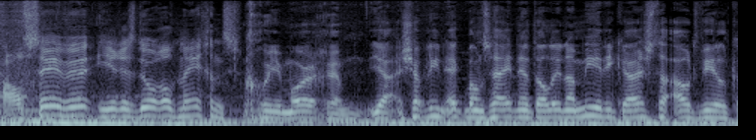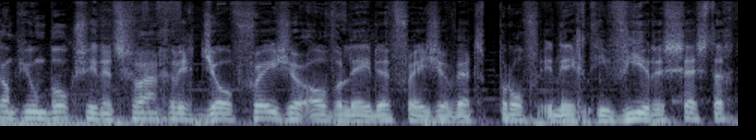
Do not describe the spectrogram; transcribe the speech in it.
Half zeven, hier is Dorald Megens. Goedemorgen. Ja, Jacqueline Ekman zei net al, in Amerika is de oud-wereldkampioen boksen in het zwaargewicht Joe Frazier overleden. Frazier werd prof in 1964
